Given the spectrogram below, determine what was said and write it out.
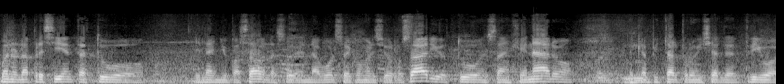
bueno, la presidenta estuvo el año pasado en la, en Bolsa de Comercio de Rosario, estuvo en San Genaro, la capital provincial del trigo,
